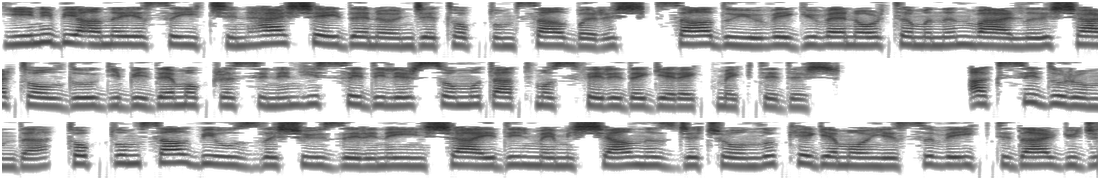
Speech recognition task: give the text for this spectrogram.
Yeni bir anayasa için her şeyden önce toplumsal barış, sağduyu ve güven ortamının varlığı şart olduğu gibi demokrasinin hissedilir somut atmosferi de gerekmektedir. Aksi durumda, toplumsal bir uzlaşı üzerine inşa edilmemiş yalnızca çoğunluk hegemonyası ve iktidar gücü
